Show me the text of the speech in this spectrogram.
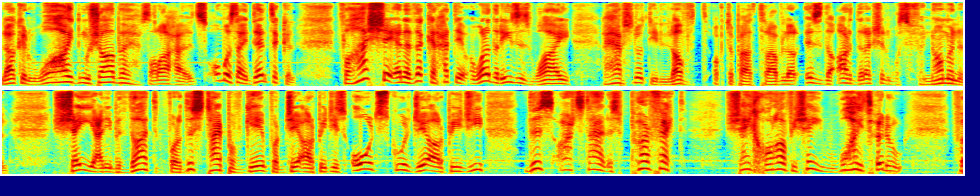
لكن وايد مشابه صراحه it's almost identical فهالشيء انا اتذكر حتى one of the reasons why I absolutely loved Octopath Traveler is the art direction was phenomenal شيء يعني بالذات for this type of game for JRPGs old school JRPG this art style is perfect شيء خرافي شيء وايد حلو ف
